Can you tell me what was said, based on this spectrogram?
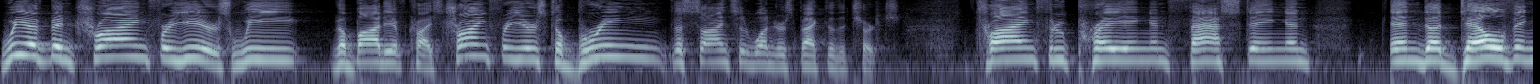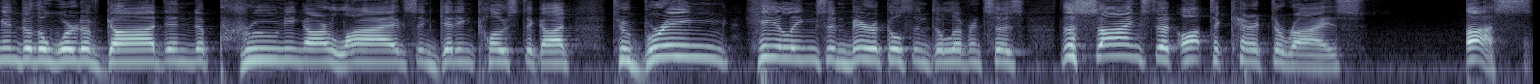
We have been trying for years, we, the body of Christ, trying for years to bring the signs and wonders back to the church. Trying through praying and fasting and and uh, delving into the Word of God and uh, pruning our lives and getting close to God to bring healings and miracles and deliverances, the signs that ought to characterize us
